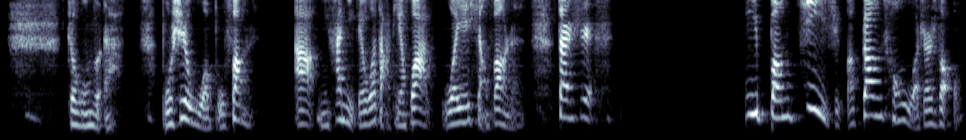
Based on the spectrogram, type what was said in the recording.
周公子啊，不是我不放人。啊！你看，你给我打电话了，我也想放人，但是，一帮记者刚从我这儿走，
